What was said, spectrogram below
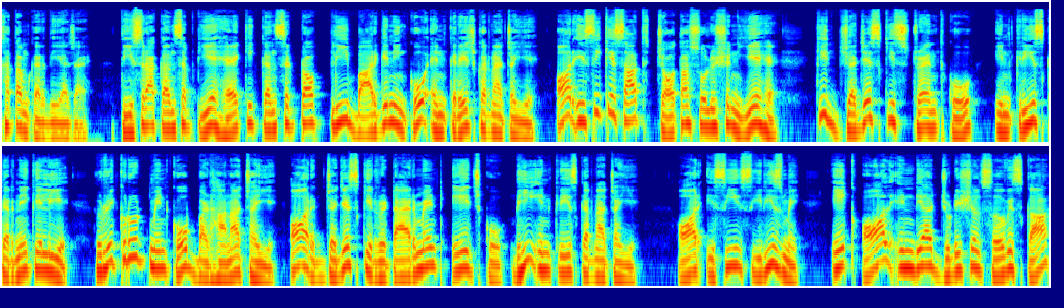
खत्म कर दिया जाए। तीसरा कंसेप्ट यह है कि कंसेप्ट ऑफ़ प्ली बार्गेनिंग को एनकरेज करना चाहिए और इसी के साथ चौथा सॉल्यूशन ये है कि जजेस की स्ट्रेंथ को इंक्रीज करने के लिए रिक्रूटमेंट को बढ़ाना चाहिए और जजेस की रिटायरमेंट एज को भी इंक्रीज करना चाहिए। और इसी सीरीज़ में एक ऑल इंडिया जुडिशियल सर्विस का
